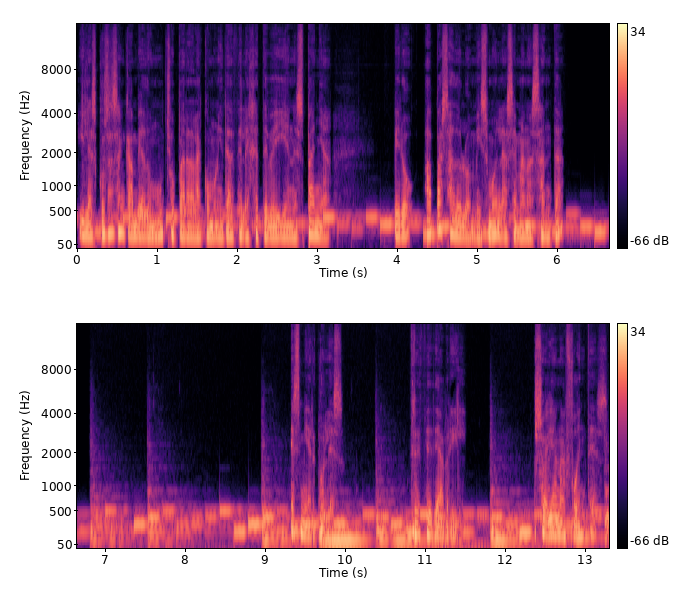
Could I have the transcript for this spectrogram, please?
y las cosas han cambiado mucho para la comunidad LGTBI en España. Pero ¿ha pasado lo mismo en la Semana Santa? Es miércoles, 13 de abril. Soy Ana Fuentes.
